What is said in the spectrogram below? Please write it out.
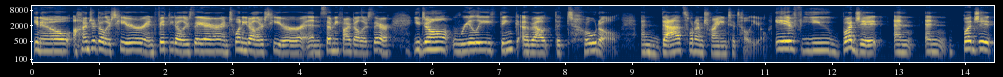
you know, $100 here and $50 there and $20 here and $75 there. You don't really think about the total. And that's what I'm trying to tell you. If you budget and and budget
